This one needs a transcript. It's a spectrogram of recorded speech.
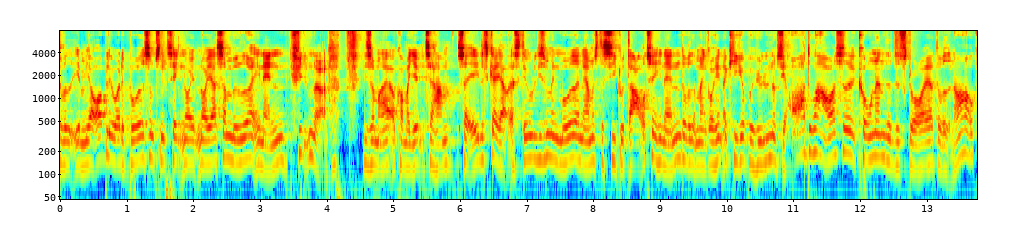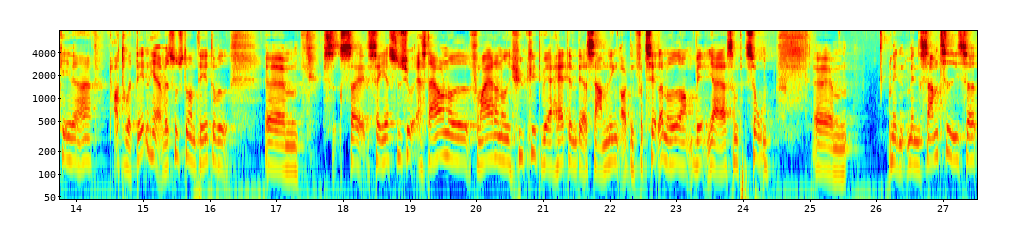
du ved, jamen jeg oplever det både som sådan en ting, når jeg, når jeg så møder en anden filmnørd, ligesom mig, og kommer hjem til ham, så elsker jeg, altså det er jo ligesom en måde at nærmest at sige goddag til hinanden, du ved, man går hen og kigger på hylden og siger, åh, du har også Conan the Destroyer, du ved, nå, okay, hvad er, nå, du har den her, hvad synes du om det, du ved, Øhm, så, så, så jeg synes jo, altså der er jo noget, for mig er der noget hyggeligt ved at have den der samling, og den fortæller noget om, hvem jeg er som person. Øhm, men, men samtidig så,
